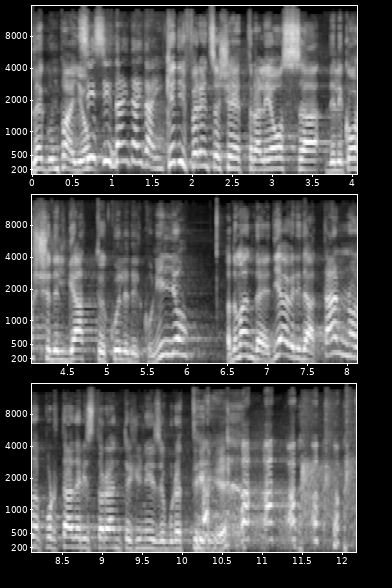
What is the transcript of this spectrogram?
leggo un paio? Sì, sì, dai, dai, dai. Che differenza c'è tra le ossa delle cosce del gatto e quelle del coniglio? La domanda è, di verità, t'hanno da portare al ristorante cinese pure a te?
